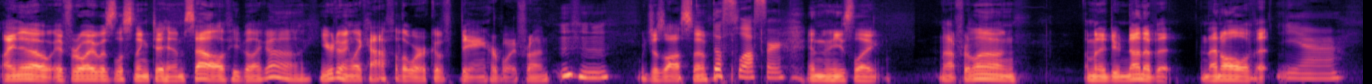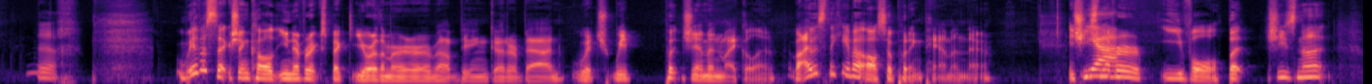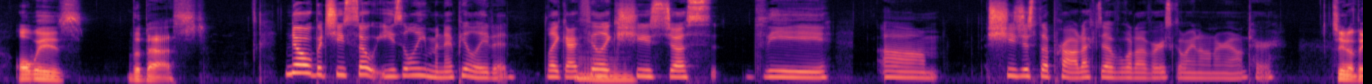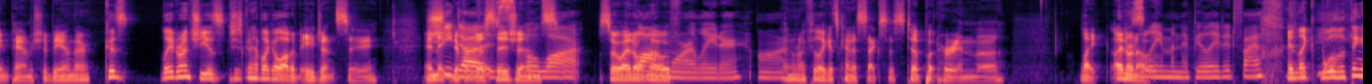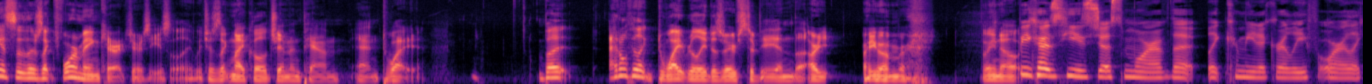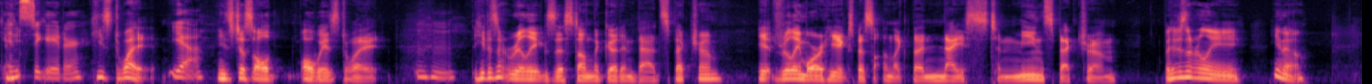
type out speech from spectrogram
i know if roy was listening to himself he'd be like oh you're doing like half of the work of being her boyfriend mm-hmm. which is awesome The fluffer. And then he's like, not for long. I'm going to do none of it and then all of it. Yeah. Ugh. We have a section called You Never Expect You're the Murderer about being good or bad, which we put Jim and Michael in. But I was thinking about also putting Pam in there. And She's Yeah. never evil, but she's not always the best. No, but she's so easily manipulated. Like I feel like she's just the um she's just the product of whatever's going on around her. So you don't think Pam should be in there? Because later on, she is she's gonna have like a lot of agency and make she different decisions. a lot. So I don't lot know if more later on. I don't know. I feel like it's kind of sexist to put her in the like I don't easily know. manipulated file. And like, well, the thing is, so there's like four main characters easily, which is like Michael, Jim, and Pam, and Dwight. But I don't feel like Dwight really deserves to be in the. Are you are you a mur- You know, because he's just more of the like comedic relief or like instigator. he's Dwight. yeah. He's just all always Dwight. Mm-hmm. He doesn't really exist on the good and bad spectrum. It's really more he exists on like the nice to mean spectrum, but he doesn't really, you know,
